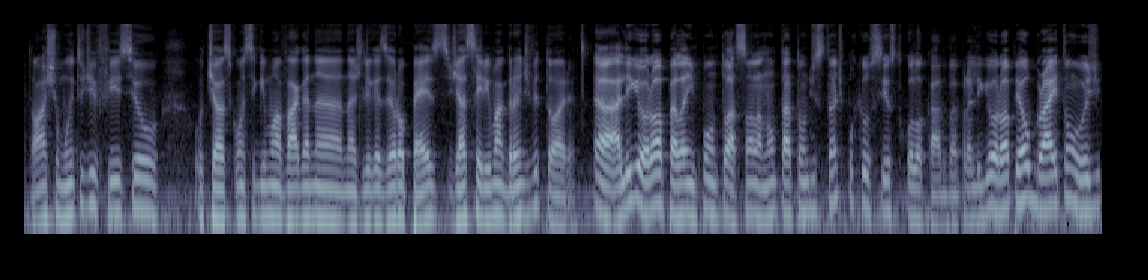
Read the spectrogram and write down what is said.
Então acho muito difícil o Chelsea conseguir uma vaga na- nas ligas europeias, já seria uma grande vitória. É, a Liga Europa, ela em pontuação, ela não tá tão distante porque o sexto colocado vai para a Liga Europa e é o Brighton hoje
